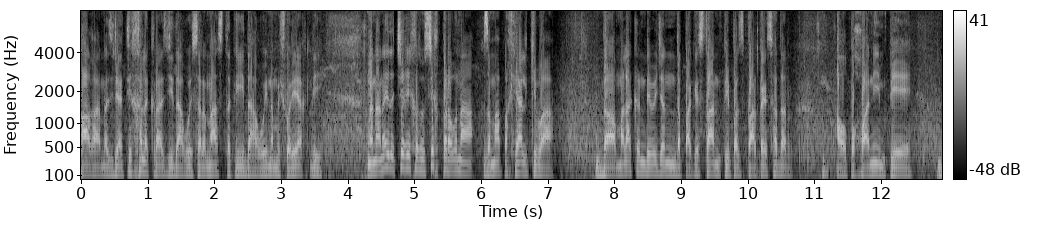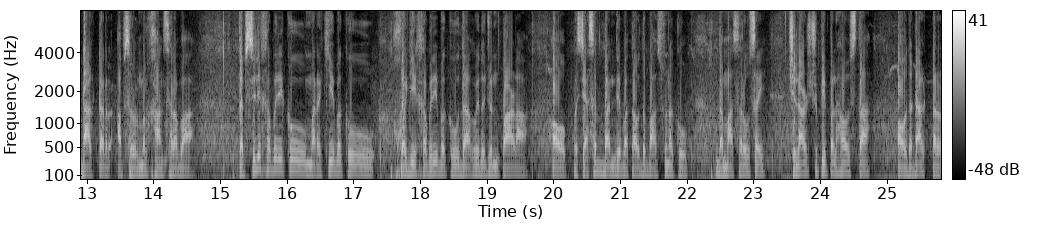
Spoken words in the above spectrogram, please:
هغه نظریاتي خلک راځي د هغوی سره ناسته کوي د هغوی نه مشورې اخلي نننۍ د چغې خصوصي خپرونه زما په خیال کې به د ملاکنډ ډویژن د پاکستان پیپلز پارټۍ صدر او پخواني ایم پي اې ډاکټر افسر الملک خان سره به تفصیلي خبرې کوو مرکې به کوو خوږې خبرې به کوو د هغوی د ژوند په اړه او په سیاست باندې به تاوده بحثونه کوو د ما سره اوسئ چې لاړ شو پیپل هاوس ته او د ډاکټر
